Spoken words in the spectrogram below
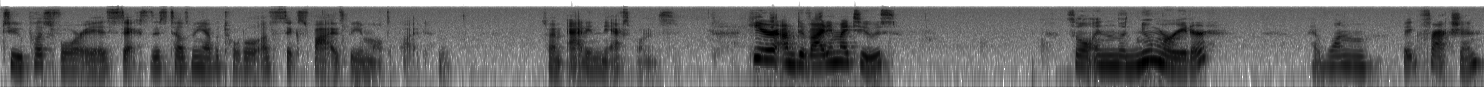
2 plus 4 is 6. This tells me I have a total of 6 5s being multiplied. So I'm adding the exponents. Here, I'm dividing my 2's. So in the numerator, I have one big fraction.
